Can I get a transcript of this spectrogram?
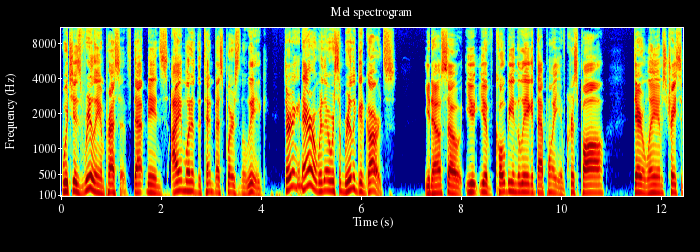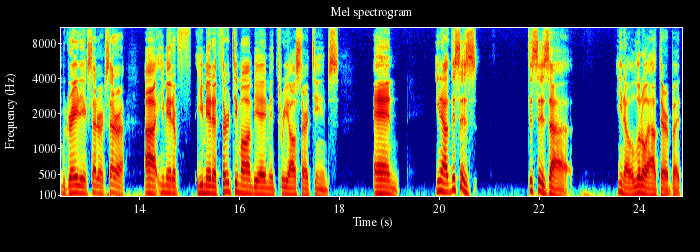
which is really impressive. That means I am one of the 10 best players in the league during an era where there were some really good guards. You know, so you you have Kobe in the league at that point. You have Chris Paul, Deron Williams, Tracy McGrady, et cetera, et cetera. Uh, he made a he made a third team All NBA, made three All Star teams, and you know this is this is uh you know a little out there, but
